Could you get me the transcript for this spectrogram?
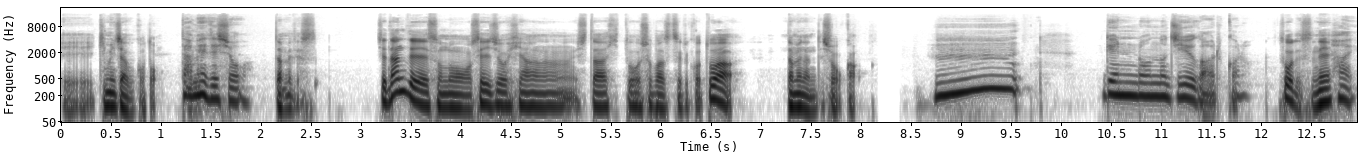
えー決めちゃうこと。ダメでしょダメです。じゃあ、なんでその政治を批判した人を処罰することはダメなんでしょうか？う。ん。言論の自由があるから。そうですね。はい。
